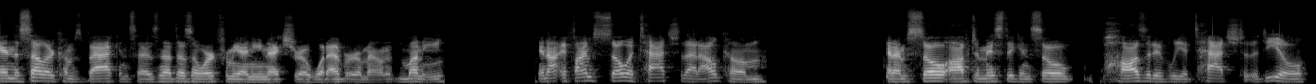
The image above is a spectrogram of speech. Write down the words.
And the seller comes back and says, "No, doesn't work for me. I need an extra whatever amount of money." And I, if I'm so attached to that outcome, and I'm so optimistic and so positively attached to the deal,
